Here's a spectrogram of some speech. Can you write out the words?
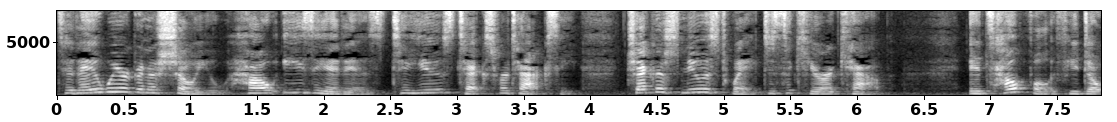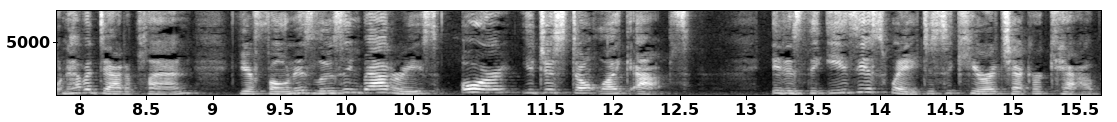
Today we are going to show you how easy it is to use Text for Taxi, Checker's newest way to secure a cab. It's helpful if you don't have a data plan, your phone is losing batteries, or you just don't like apps. It is the easiest way to secure a Checker cab,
